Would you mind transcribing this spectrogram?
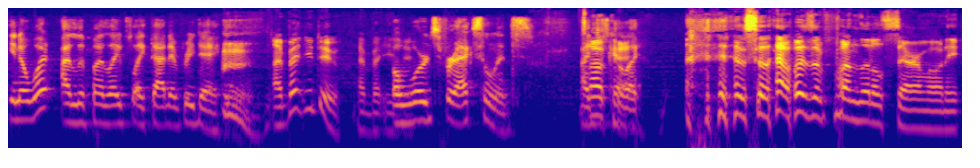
you know what? I live my life like that every day. I bet you do. I bet you do. Awards for excellence. I just Okay. collect. so that was a fun little ceremony.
